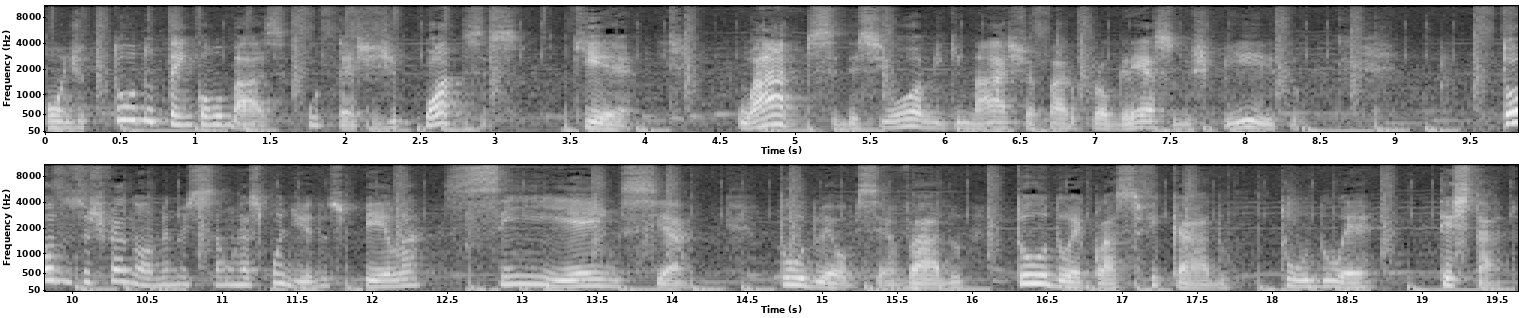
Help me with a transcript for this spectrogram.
onde tudo tem como base o teste de hipóteses, que é o ápice desse homem que marcha para o progresso do espírito, todos os fenômenos são respondidos pela ciência. Tudo é observado, tudo é classificado, tudo é testado.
